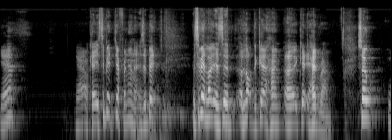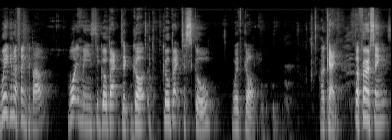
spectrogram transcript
Yeah? Yeah, okay, it's a bit different, isn't it? It's a bit, it's a bit like there's a, a lot to get, home, uh, get your head around. So we're going to think about what it means to go back to God, go back to school with God. Okay, but first things,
